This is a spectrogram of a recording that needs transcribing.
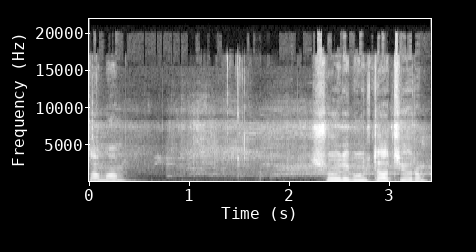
Tamam. Şöyle bir ulti atıyorum.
